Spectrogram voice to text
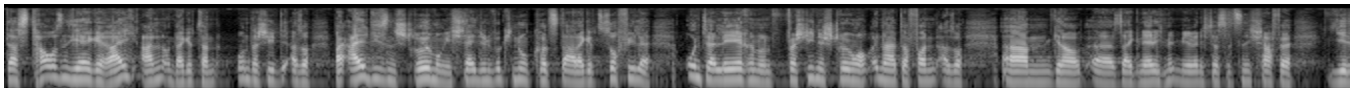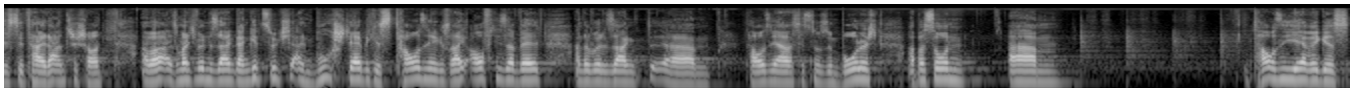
das tausendjährige Reich an und da gibt es dann Unterschiede, also bei all diesen Strömungen, ich stelle den wirklich nur kurz dar, da gibt es so viele Unterlehren und verschiedene Strömungen auch innerhalb davon, also ähm, genau, äh, sei gnädig mit mir, wenn ich das jetzt nicht schaffe, jedes Detail da anzuschauen, aber also manche würden sagen, dann gibt es wirklich ein buchstäbliches tausendjähriges Reich auf dieser Welt, andere würden sagen, ähm, tausend Jahre ist jetzt nur symbolisch, aber so ein ähm, tausendjähriges,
